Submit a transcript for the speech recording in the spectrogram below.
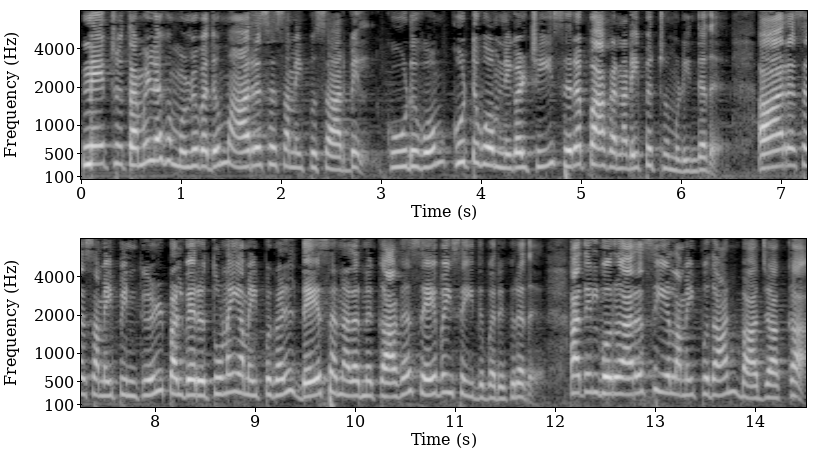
நேற்று தமிழகம் முழுவதும் R S S அமைப்பு சார்பில் கூடுவோம் கூட்டுவோம் நிகழ்ச்சி சிறப்பாக நடைபெற்று முடிந்தது. ஆர் எஸ் எஸ் அமைப்பின் கீழ் பல்வேறு துணை அமைப்புகள் தேச நலனுக்காக சேவை செய்து வருகிறது. அதில் ஒரு அரசியல் அமைப்புதான் பாஜக.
